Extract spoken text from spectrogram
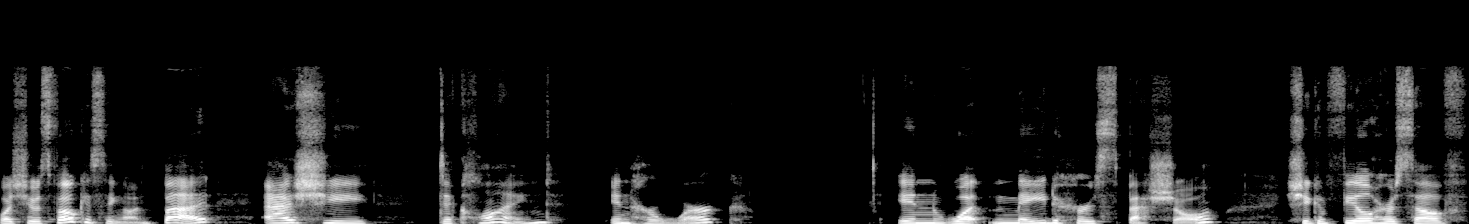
what she was focusing on. But as she declined in her work, in what made her special. She could feel herself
